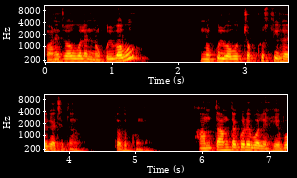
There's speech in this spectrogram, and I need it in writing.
গণেশবাবু বলেন, নকুলবাবু? নকুলবাবু চক্ষুস্থির হয়ে গেছে তা ততক্ষণে। আমতা আমতা করে বলে, হেব?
